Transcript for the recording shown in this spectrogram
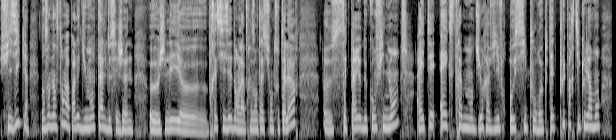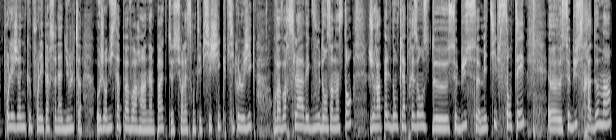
physique. Dans un instant, on va parler du mental de ces jeunes. Euh, je l'ai euh, précisé dans la présentation tout à l'heure. Euh, cette période de confinement a été extrêmement dure à vivre aussi pour eux, peut-être plus particulièrement pour les jeunes que pour les personnes adultes. Aujourd'hui, ça peut avoir un impact sur la santé psychique, psychologique. On va voir cela avec vous dans un instant. Je rappelle donc la présence de ce bus Métips Santé. Euh, ce bus sera demain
